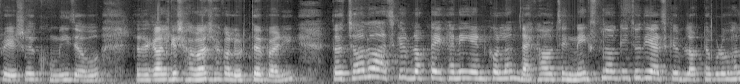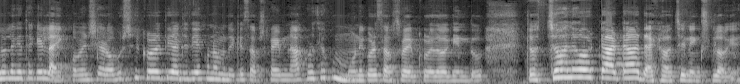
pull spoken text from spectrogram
ফ্রেশ হয়ে ঘুমিয়ে যাব, যাতে কালকে সকাল সকাল উঠতে পারি। তো চলো আজকের ব্লগটা এখানেই এন্ড করলাম। দেখা হচ্ছে নেক্সট ব্লগে যদি আজকের ব্লগটা পুরো ভালো লেগে থাকে লাইক কমেন্ট শেয়ার অবশ্যই করে দিও। যদি এখন আমাদেরকে সাবস্ক্রাইব না করে থাকো, মনে করে সাবস্ক্রাইব করে দাও কিন্তু। তো চলো, টাটা, দেখা হচ্ছে নেক্সট ব্লগে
